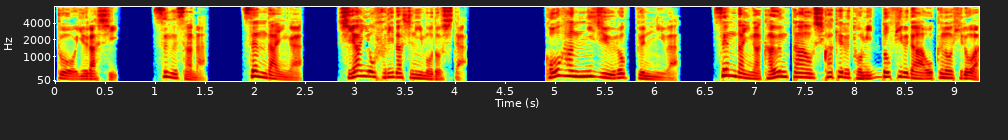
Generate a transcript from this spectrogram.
トを揺らしすぐさま仙台が試合を振り出しに戻した。後半26分には仙台がカウンターを仕掛けるとミッドフィルダー奥野博明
